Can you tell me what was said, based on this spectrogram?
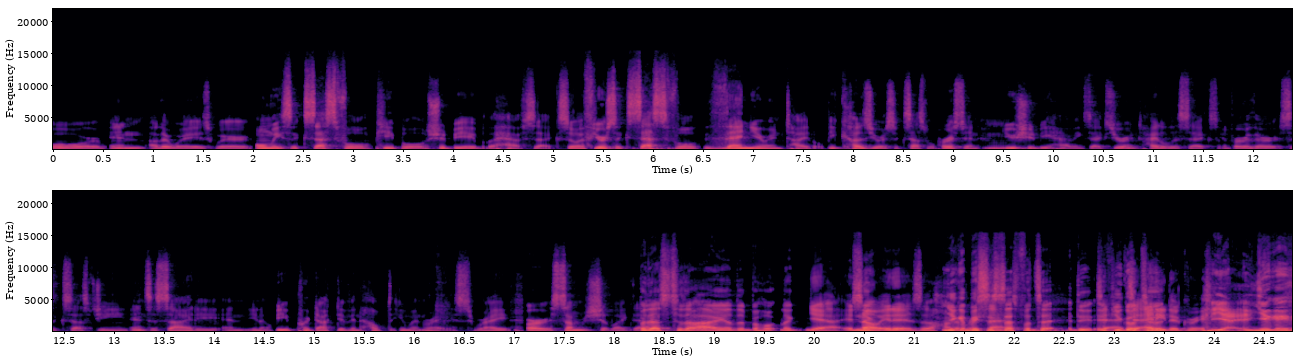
Or in other ways where only successful people should be able to have sex. So if you're successful, then you're entitled because you're a successful person. Mm. You should be having sex. You're entitled to sex and further success gene in society, and you know, be productive and help the human race, right? Or some shit like that. But that's to the But- eye of the behold. Like yeah, it, So no, it is. a you can be successful to dude. to, if you go to, to, any degree. yeah, you can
